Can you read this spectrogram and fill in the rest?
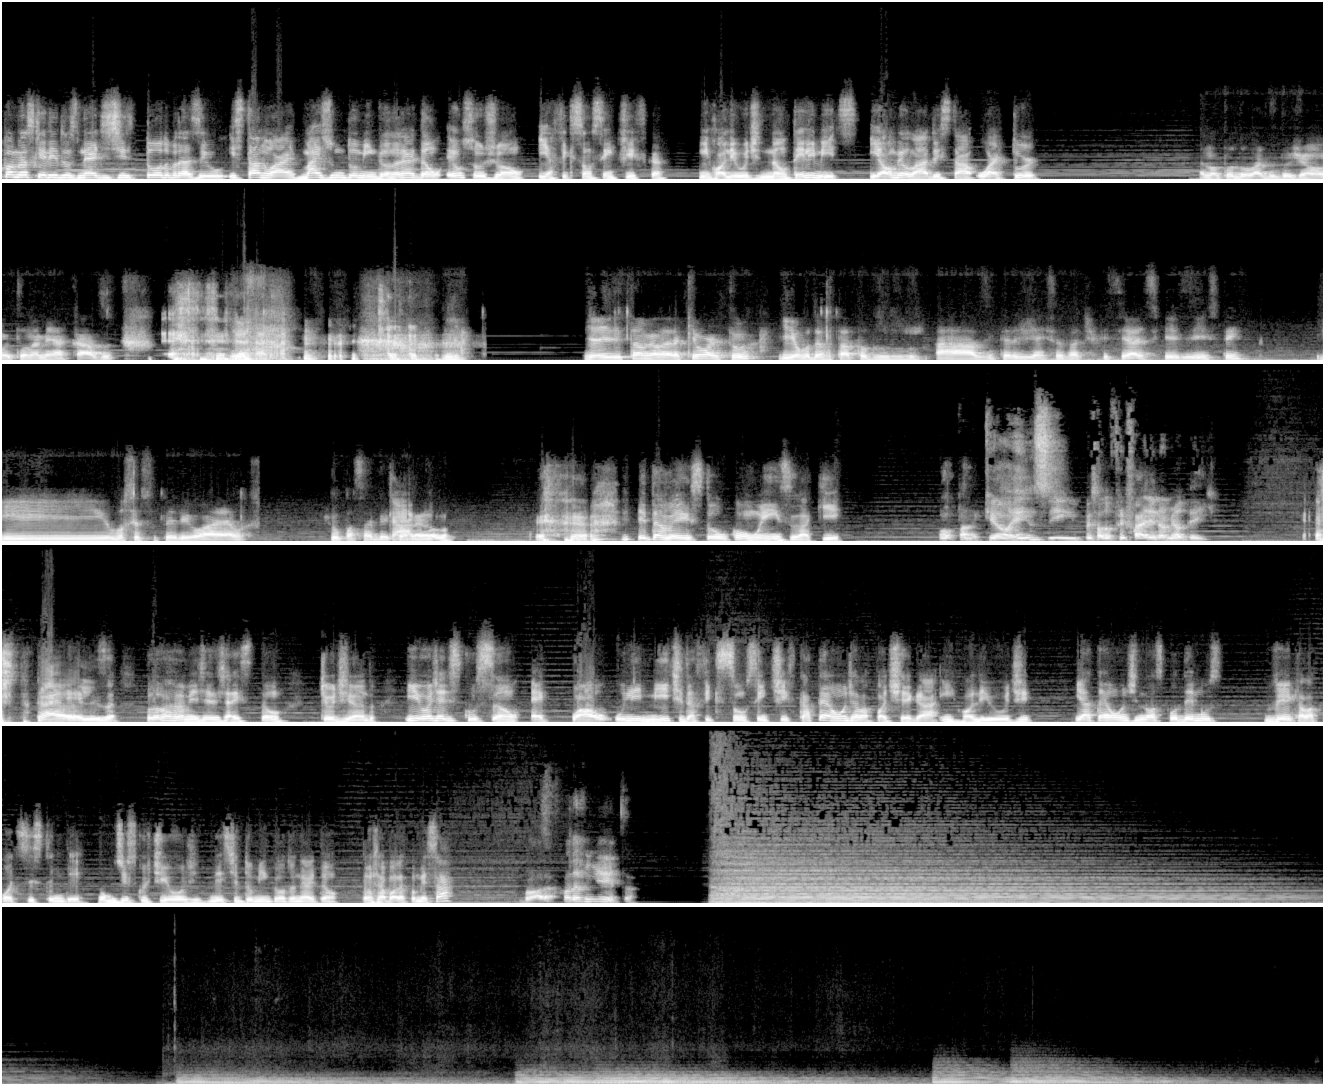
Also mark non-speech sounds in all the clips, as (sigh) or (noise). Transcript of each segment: Opa, meus queridos nerds de todo o Brasil, está no ar mais um Domingão do Nerdão. Eu sou o João e a ficção científica em Hollywood não tem limites. E ao meu lado está o Arthur. Eu não tô do lado do João, eu tô na minha casa. (laughs) e aí, então, galera, aqui é o Arthur e eu vou derrotar todas as inteligências artificiais que existem e você superior a elas. Chupa, Cyberpunk. Caramba. (laughs) e também estou com o Enzo aqui. Opa, aqui é o Enzo e o pessoal do Free Fire, não me odeie. (laughs) é, eles provavelmente eles já estão te odiando. E hoje a discussão é qual o limite da ficção científica, até onde ela pode chegar em Hollywood e até onde nós podemos ver que ela pode se estender. Vamos discutir hoje neste Domingão do Nerdão. Então já bora começar? Bora, roda a vinheta.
